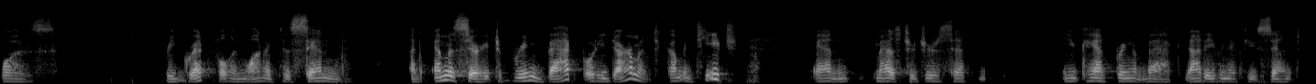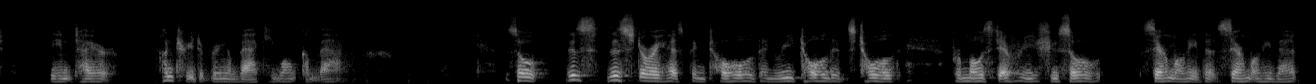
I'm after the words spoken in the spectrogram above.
was regretful and wanted to send an emissary to bring back Bodhidharma to come and teach. And Master Jur said, You can't bring him back, not even if you sent the entire country to bring him back, he won't come back. So this, this story has been told and retold. It's told for most every shuso ceremony, the ceremony that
